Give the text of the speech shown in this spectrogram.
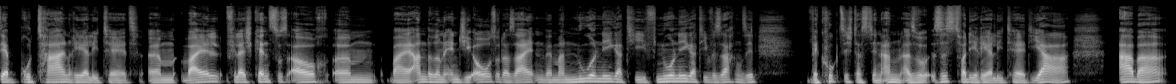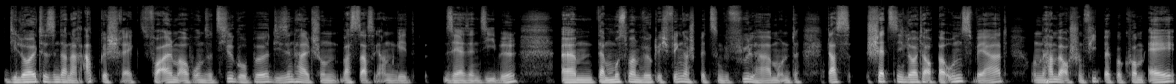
der brutalen Realität. Ähm, weil, vielleicht kennst du es auch ähm, bei anderen NGOs oder Seiten, wenn man nur negativ, nur negative Sachen sieht, wer guckt sich das denn an? Also es ist zwar die Realität, ja, aber die Leute sind danach abgeschreckt, vor allem auch unsere Zielgruppe, die sind halt schon, was das angeht, sehr sensibel. Ähm, da muss man wirklich Fingerspitzengefühl haben und das schätzen die Leute auch bei uns wert und haben wir auch schon Feedback bekommen, ey,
